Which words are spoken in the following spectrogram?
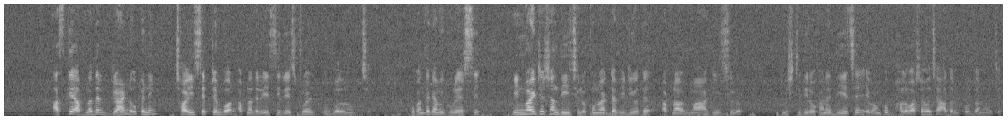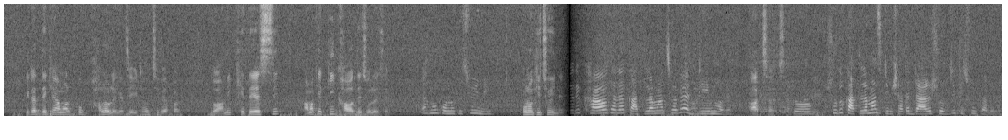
আজকে আপনাদের গ্র্যান্ড ওপেনিং ছয়ই সেপ্টেম্বর, আপনাদের এসি রেস্টুরেন্ট উদ্বোধন হচ্ছে। ওখান থেকে আমি ঘুরে এসেছি। ইনভাইটেশন দিয়েছিল কোনো একটা ভিডিওতে, আপনার মা গিয়েছিল, মিষ্টিদির ওখানে দিয়েছে এবং খুব ভালোবাসা হয়েছে আদান প্রদান হয়েছে। এটা দেখে আমার খুব ভালো লেগেছে। এটা হচ্ছে ব্যাপার। তো আমি খেতে এসেছি। আমাকে কি খাওয়াতে চলেছে? এখন কোনো কিছুই নেই। কোনো কিছুই নেই? যদি খাও তাহলে কাতলা মাছ হবে আর ডিম হবে। আচ্ছা আচ্ছা। তো শুধু কাতলা মাছ ডিম সাথে ডাল সবজি কিছুই পাবে না।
